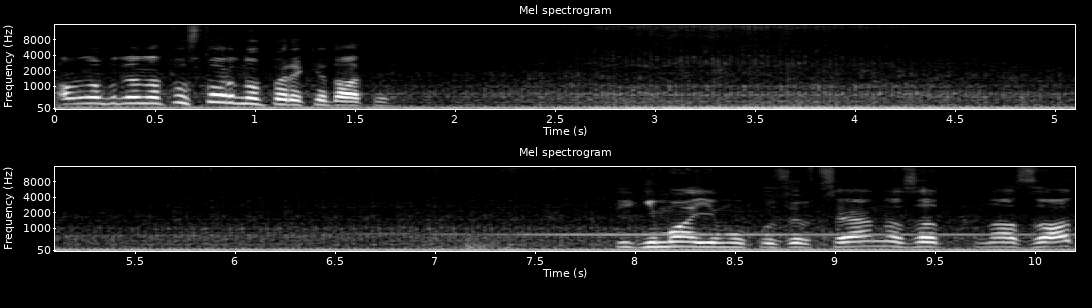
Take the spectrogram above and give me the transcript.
А воно буде на ту сторону перекидати. Піднімаємо кузовце назад. назад.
